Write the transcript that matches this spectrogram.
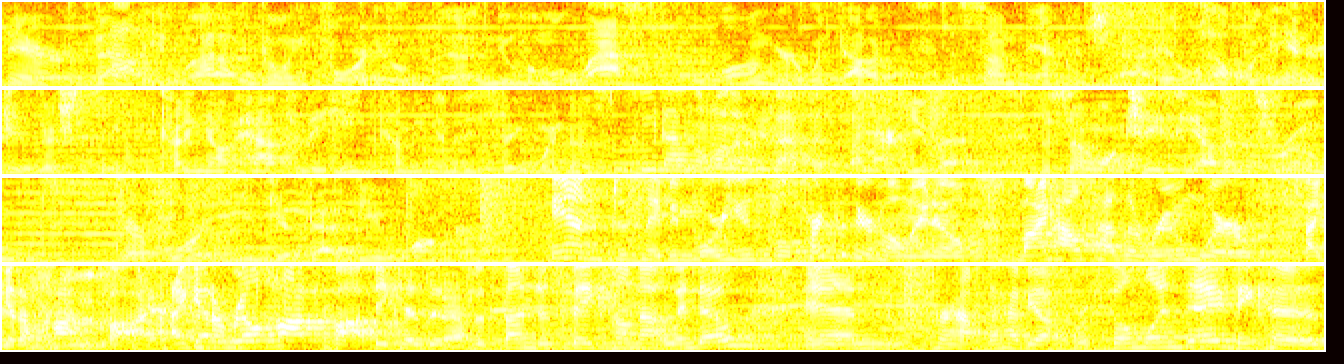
their value uh, going forward. It'll, the new home will last longer without the sun damage. Uh, it'll help with the energy efficiency, cutting out half of the heat coming into these big windows. is- Who doesn't want to do that this summer? You bet. The sun won't chase you out of this room, therefore you get that view longer. And just maybe more usable parts of your home. I know my house has a room where I get a Oh, hot spot. I get a real hot spot because it's Yeah. the sun just bakes on that window. And perhaps I have you out for a film one day because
